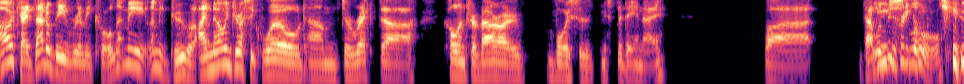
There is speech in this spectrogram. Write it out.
Okay, that'll be really cool. Let me let me Google. it. I know in Jurassic World, um, director Colin Trevorrow voices Mr. DNA, but that would You be pretty look- cool. You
